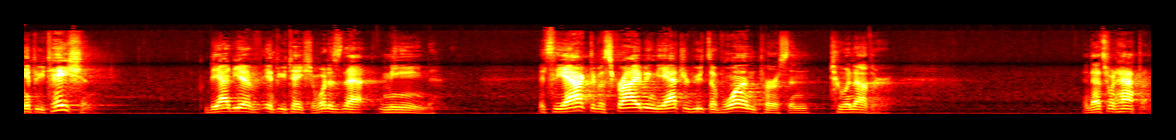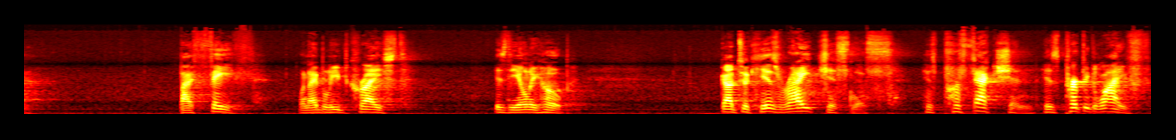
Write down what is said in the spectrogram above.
Imputation. The idea of imputation, what does that mean? It's the act of ascribing the attributes of one person to another. And that's what happened. By faith, when I believed Christ is the only hope, God took his righteousness, his perfection, his perfect life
